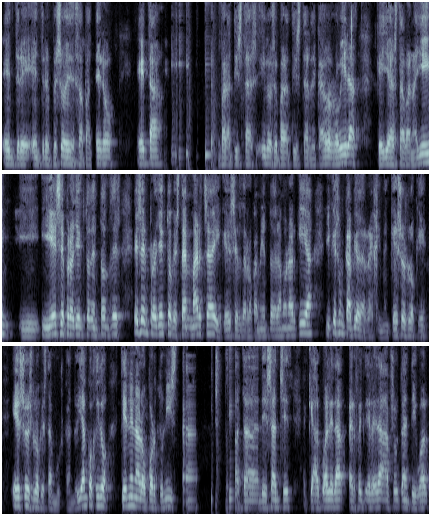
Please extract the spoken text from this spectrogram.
entre, entre el PSOE de Zapatero, ETA y separatistas y los separatistas de Carlos Rovira, que ya estaban allí, y, ese proyecto de entonces es el proyecto que está en marcha y que es el derrocamiento de la monarquía y que es un cambio de régimen, que eso es lo que, eso es lo que están buscando. Y han cogido, tienen al oportunista de Sánchez, que al cual le da le da absolutamente igual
